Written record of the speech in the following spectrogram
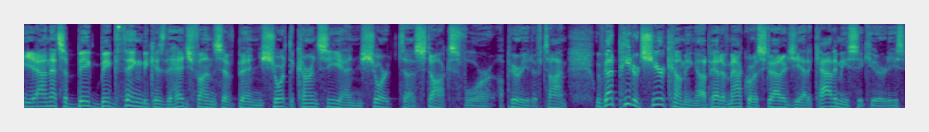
Yeah, and that's a big, big thing because the hedge funds have been short the currency and short uh, stocks for a period of time. We've got Peter Tchir coming up, head of macro strategy at Academy Securities.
